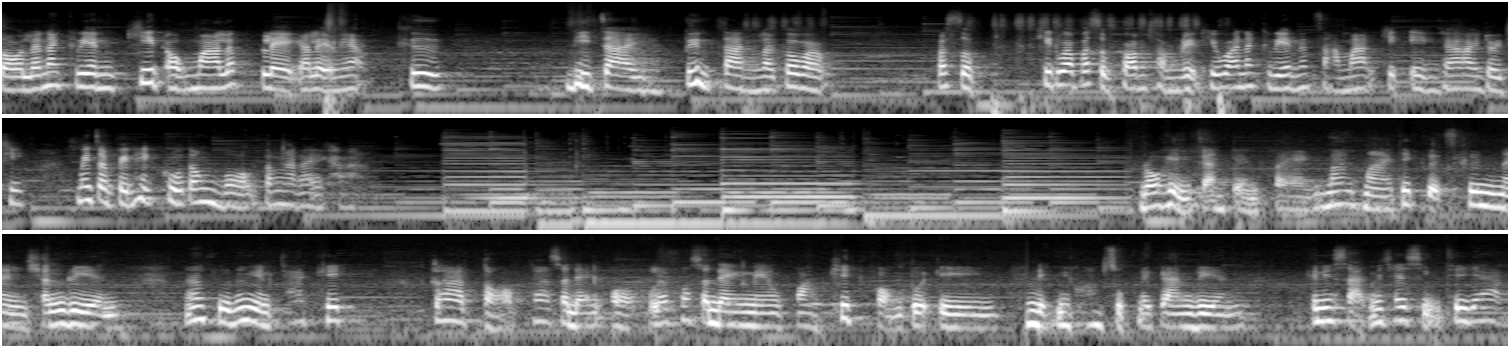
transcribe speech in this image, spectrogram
สอนแล้วนักเรียนคิดออกมาแล้วแปลกอะไรแบบเนี้ยคือ ดีใจตื้นตันแล้วก็แบบประสบคิดว่าประสบความสำเร็จที่ว่านักเรียนนั้นสามารถคิดเองได้ โดยที่ไม่จำเป็นให้ครูต้องบอกต้องอะไรค่ะ เราเห็นการเปลี่ยนแปลงมากมายที่เกิดขึ้นในชั้นเรียน นั่นคือนักเรียนกล้าคิดกล้าตอบกล้าแสดงออก แล้วก็แสดงแนวความคิดของตัวเอง เด็กมีความสุขในการเรียนคณิตศาสตร์ไม่ใช่สิ่งที่ยาก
